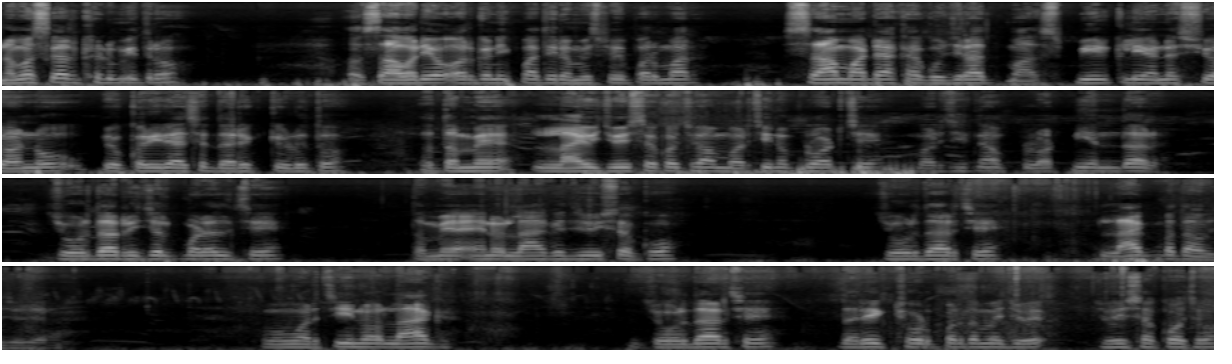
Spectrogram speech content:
નમસ્કાર ખેડૂત મિત્રો. સાવરિયા ઓર્ગેનિકમાંથી રમેશભાઈ પરમાર. શા માટે આખા ગુજરાતમાં સ્પીડ ક્લી અને શ્યોરનો ઉપયોગ કરી રહ્યા છે દરેક ખેડૂતો? તો તમે લાઈવ જોઈ શકો છો આ મરચીનો પ્લોટ છે. મરચીના પ્લોટની અંદર જોરદાર રિઝલ્ટ મળેલ છે. તમે એનો લાગ જોઈ શકો. જોરદાર છે. લાગ બતાવજો જરા. મરચીનો લાગ જોરદાર છે. દરેક છોડ પર તમે જોઈ શકો છો.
